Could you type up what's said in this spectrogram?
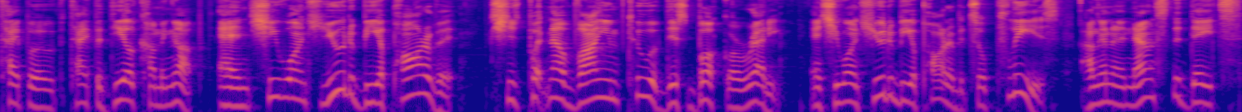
type of type of deal coming up, and she wants you to be a part of it. She's putting out volume two of this book already, and she wants you to be a part of it. So please, I'm going to announce the dates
